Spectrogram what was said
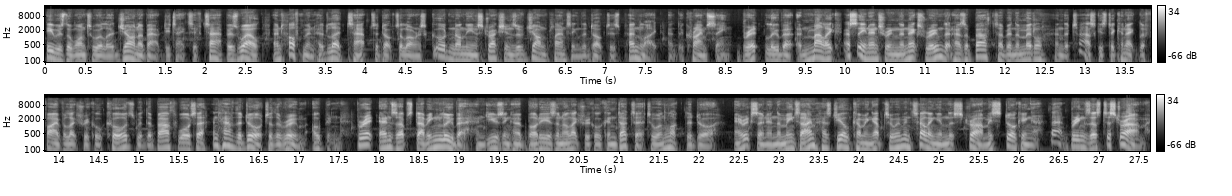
He was the one to alert John about Detective Tapp as well, and Hoffman had led Tapp to Dr. Lawrence Gordon on the instructions of John planting the doctor's penlight at the crime scene. Britt, Luba, and Malik are seen entering the next room that has a bathtub in the middle, and the task is to connect the five electrical cords with the bath water and have the door to the room opened. Britt ends up stabbing Luba and using her body as an electrical conductor to unlock the door. Erickson, in the meantime, has Jill coming up to him and telling him that Strahm is stalking her. That brings us to Strahm,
